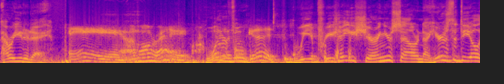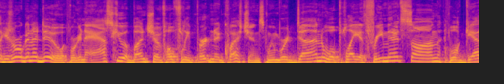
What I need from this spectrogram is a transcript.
How are you today? Hey, I'm all right. Wonderful. Good. We appreciate you sharing your salary. Now, here's the deal. Here's what we're going to do. We're going to ask you a bunch of hopefully pertinent questions. When we're done, we'll play a three minute song. We'll guess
